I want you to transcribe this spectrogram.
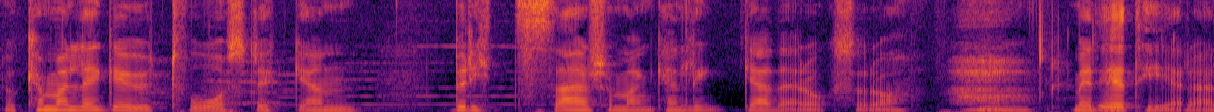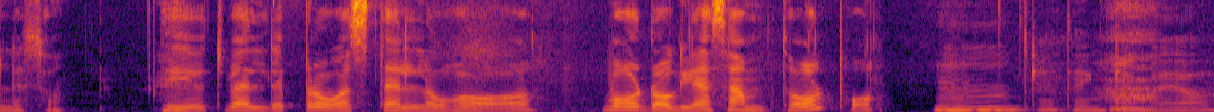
Då kan man lägga ut två stycken britsar så man kan ligga där också då. Meditera eller så. det är ju ett väldigt bra ställe att ha vardagliga samtal på. Mm. Kan jag tänka mig, ja.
